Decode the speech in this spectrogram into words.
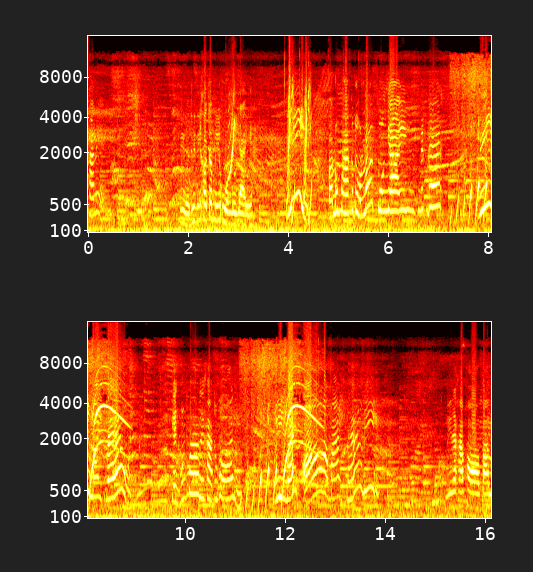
คะนี่ นี่เดี๋ยวทีนี้เขาจะมีห่วงใหญ่ๆนี่ปลาโลมากระโดดลอดห่วงใหญ่เด็กๆนี่มาอีกแล้ว เก่งมากๆเลยค่ะทุกคนนี่ไหมอ๋อมาอีกแล้วนี่ นี่นะคะ พอปลาโล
